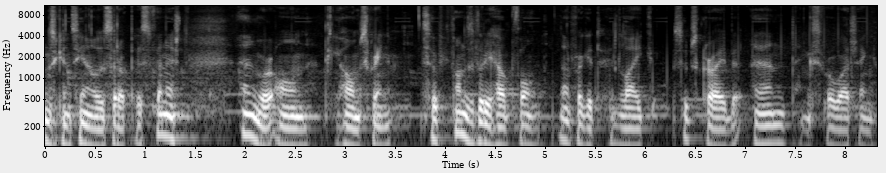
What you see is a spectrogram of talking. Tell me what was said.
As you can see now the setup is finished and we're on the home screen. So if you found this video helpful, don't forget to like, subscribe and thanks for watching.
